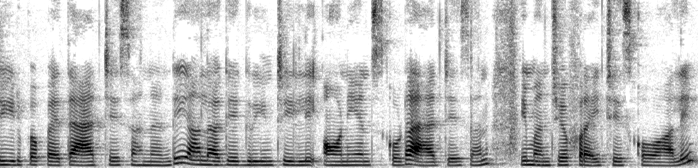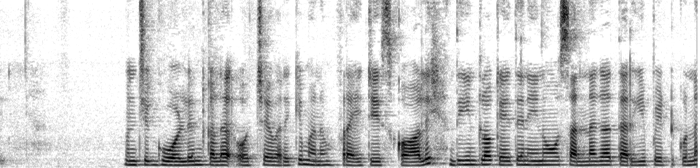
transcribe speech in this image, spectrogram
జీడిపప్పు అయితే యాడ్ చేశానండి. అలాగే గ్రీన్ చిల్లీ ఆనియన్స్ కూడా యాడ్ చేశాను. ఇవి మంచిగా ఫ్రై చేసుకోవాలి. మంచి గోల్డెన్ కలర్ వచ్చే వరకు మనం ఫ్రై చేసుకోవాలి. దీంట్లోకి అయితే నేను సన్నగా తరిగి పెట్టుకున్న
